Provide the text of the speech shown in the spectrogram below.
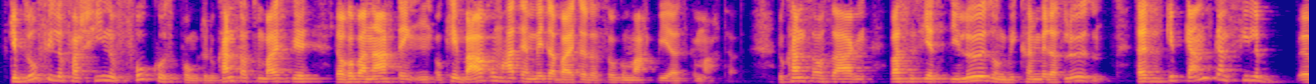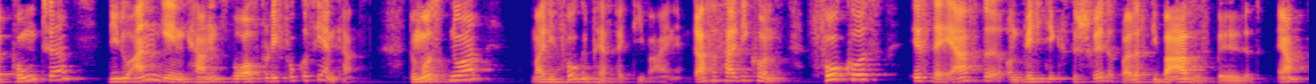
Es gibt so viele verschiedene Fokuspunkte. Du kannst auch zum Beispiel darüber nachdenken, okay, warum hat der Mitarbeiter das so gemacht, wie er es gemacht hat? Du kannst auch sagen, was ist jetzt die Lösung? Wie können wir das lösen? Das heißt, es gibt ganz, ganz viele äh, Punkte, die du angehen kannst, worauf du dich fokussieren kannst. Du musst nur mal die Vogelperspektive einnehmen. Das ist halt die Kunst. Fokus ist der erste und wichtigste Schritt, weil das die Basis bildet. Ja?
